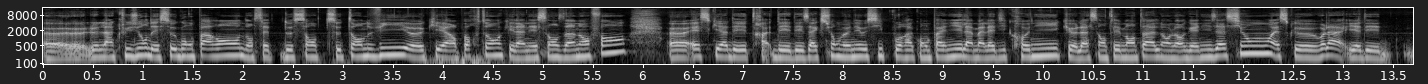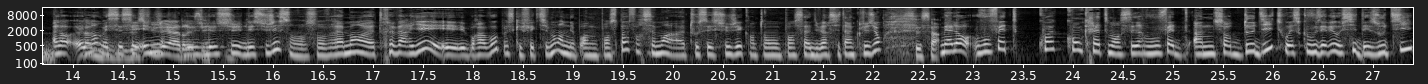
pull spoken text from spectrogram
euh, l'inclusion des seconds parents dans cette, de ce temps de vie euh, qui est important, qui est la naissance d'un enfant Est-ce qu'il y a des, des, des, actions menées aussi pour accompagner la maladie chronique, la santé mentale dans l'organisation? Est-ce que voilà, il y a des alors non mais c'est sujets à adresser. Le, les sujets sont, sont vraiment très variés et bravo parce qu'effectivement on, on ne pense pas forcément à tous ces sujets quand on pense à diversité inclusion. C'est ça. Mais alors vous faites quoi concrètement? C'est-à-dire vous faites une sorte d'audit ou est-ce que vous avez aussi des outils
